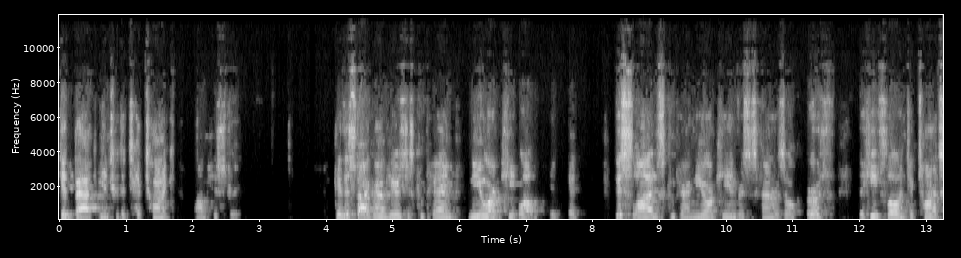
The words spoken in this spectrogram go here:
get back into the tectonic um, history. Okay, this diagram here is just comparing Neo-Archean, well, it, it, this slide is comparing Neo-Archean versus Phanerozoic Earth, the heat flow and tectonics.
